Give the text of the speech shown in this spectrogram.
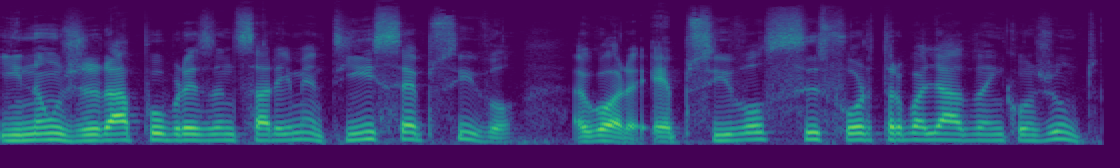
e não gerar pobreza necessariamente. E isso é possível. Agora, é possível se for trabalhado em conjunto.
